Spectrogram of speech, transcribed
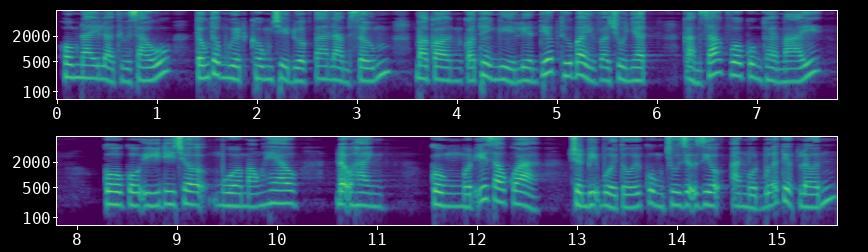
Hôm nay là thứ sáu, Tống Thập Nguyệt không chỉ được ta làm sớm mà còn có thể nghỉ liên tiếp thứ bảy và chủ nhật, cảm giác vô cùng thoải mái. Cô cố ý đi chợ mua móng heo, đậu hành, cùng một ít rau quả, chuẩn bị buổi tối cùng Chu Diệu Diệu ăn một bữa tiệc lớn,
